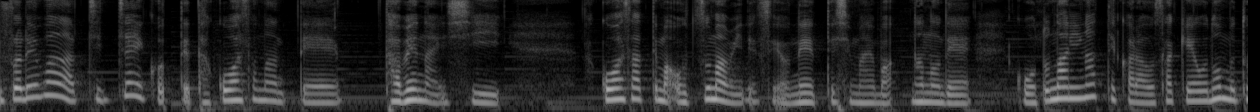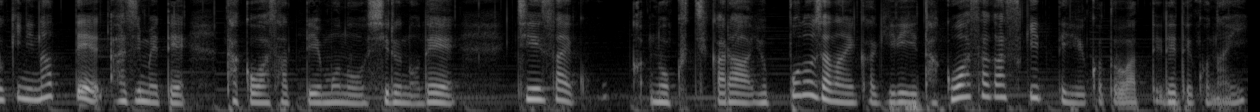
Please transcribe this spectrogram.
それはちっちゃい子ってタコワサなんて食べないしタコワサってまあおつまみですよねってしまえば。なのでこう大人になってからお酒を飲む時になって初めてタコワサっていうものを知るので小さい子の口からよっぽどじゃない限りタコワサが好きっていう言葉って出てこない。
